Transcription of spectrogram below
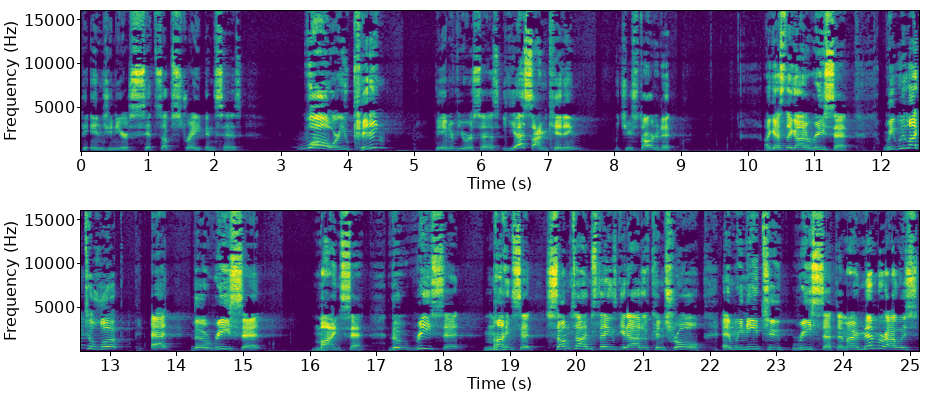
The engineer sits up straight and says, Whoa, are you kidding? The interviewer says, Yes, I'm kidding, but you started it. I guess they got a reset. We, we like to look at the reset mindset the reset mindset. Sometimes things get out of control and we need to reset them. I remember I was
